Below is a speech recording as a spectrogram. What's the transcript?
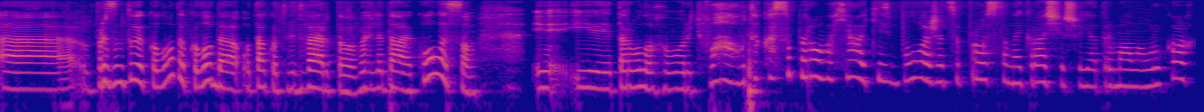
е, презентує колоду, колода отак от відверто виглядає колесом. І, і таролог говорить: Вау, така суперова якість, Боже, це просто найкраще, що я тримала у руках.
